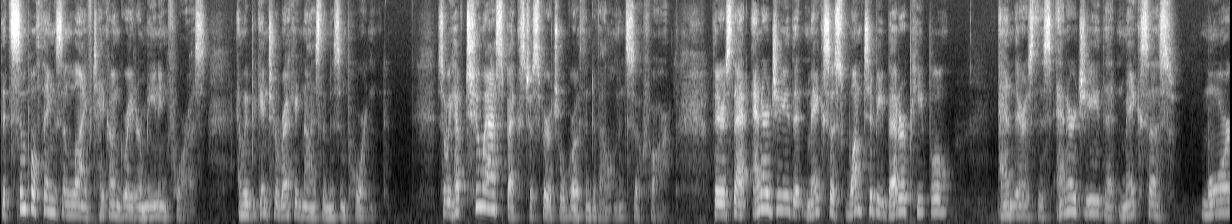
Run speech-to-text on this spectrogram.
that simple things in life take on greater meaning for us. and we begin to recognize them as important. So we have two aspects to spiritual growth and development so far. There's that energy that makes us want to be better people, and there's this energy that makes us more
